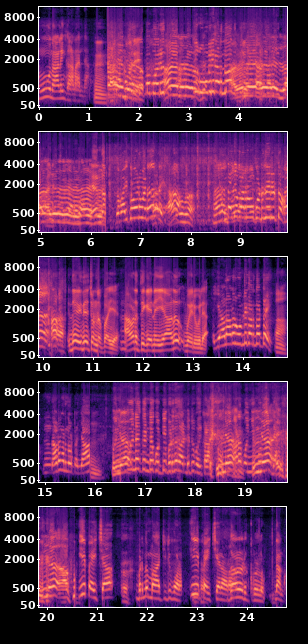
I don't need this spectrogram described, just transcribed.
മൂന്നാളെയും കാണാനില്ല. റൂമിൽ കടന്നോ? ഇത് എഴുതി വെച്ചുണ്ട് പയ്യെ അവിടെ എത്തിക്കഴിഞ്ഞാൽ ഇയാൾ വരൂല. ഇയാളാണ് റൂമിൽ കടന്നോട്ടെ. അവിടെ കടന്നോട്ടെ. ഞാൻ എന്റെ കുട്ടി ഇവിടുന്ന് കണ്ടിട്ട് പോയിക്കളാം. ഈ പൈച്ച ഇവിടുന്ന് മാറ്റിട്ട് പോണം. ഈ പൈച്ചു ഇതാണോ?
